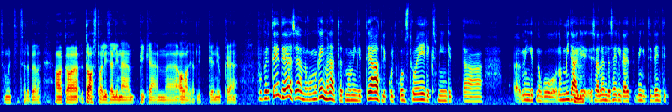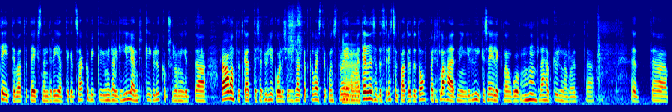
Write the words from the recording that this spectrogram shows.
sa mõtlesid selle peale, aga taas ta oli selline pigem äh, alateadlik niisugune puberteedieas jaa, nagu ma ka ei mäleta, et ma mingit teadlikult konstrueeriks mingit äh, mingit nagu noh, midagi mm. seal enda selga, et mingit identiteeti vaata teeks nende riietega, et see hakkab ikkagi millalgi hiljem, keegi lükkab sulle mingit äh, raamatut kätte seal ülikoolis ja siis hakkad kõvasti konstrueerima, et enne seda sa lihtsalt vaatad, et oh, päris lahe, et mingi lühike seelik nagu mm läheb küll nagu, et äh, et äh,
